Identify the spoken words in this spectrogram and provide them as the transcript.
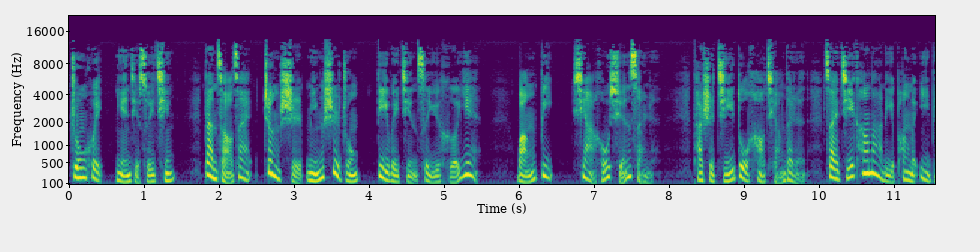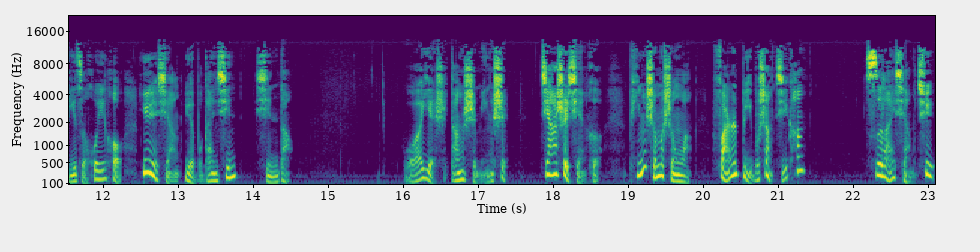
钟会年纪虽轻，但早在正史名士中地位仅次于何晏、王弼、夏侯玄三人。他是极度好强的人，在嵇康那里碰了一鼻子灰后，越想越不甘心，心道：“我也是当世名士，家世显赫，凭什么声望反而比不上嵇康？”思来想去，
